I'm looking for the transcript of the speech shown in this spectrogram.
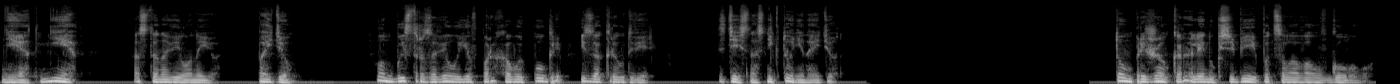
«Нет, нет!» – остановил он ее. «Пойдем». Он быстро завел ее в пороховой погреб и закрыл дверь. «Здесь нас никто не найдет». Том прижал Каролину к себе и поцеловал в голову.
